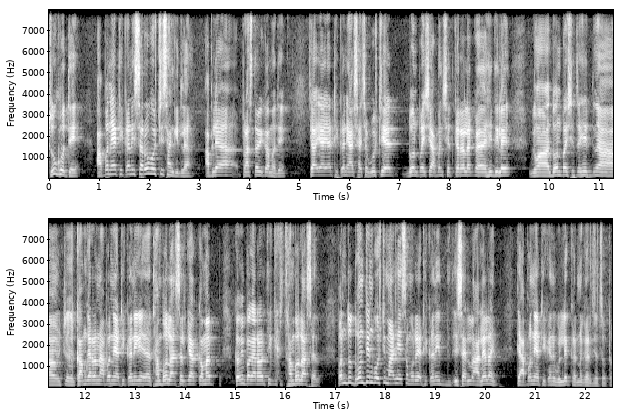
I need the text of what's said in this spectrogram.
चूक होते आपण या ठिकाणी सर्व गोष्टी सांगितल्या आपल्या प्रास्ताविकामध्ये. का या या ठिकाणी अशा अशा गोष्टी आहेत. दोन पैसे आपण शेतकऱ्याला क- हे दिले. दोन पैशाचं हे कामगारांना आपण या ठिकाणी थांबवलं असेल किंवा कमा कमी पगारावरती थांबवलं असेल. परंतु दोन तीन गोष्टी माझ्यासमोर या ठिकाणी दिसायला आलेल्या आहेत ते आपण या ठिकाणी उल्लेख करणं गरजेचं होतं.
